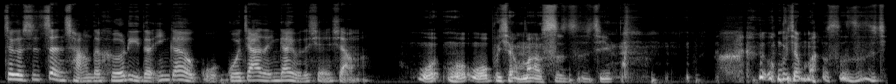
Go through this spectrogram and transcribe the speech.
这个是正常的、合理的，应该有国国家的应该有的现象吗？我我我不想骂四字经，我不想骂四字经，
